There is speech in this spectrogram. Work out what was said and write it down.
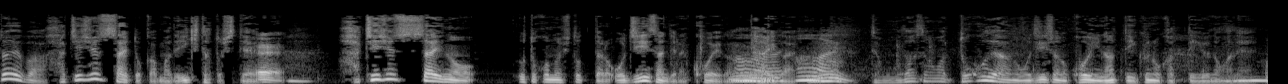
例えば、80歳とかまで生きたとして、ええ。80歳の男の人ったらおじいさんじゃない？声が、はい大概。はいうんでも、小田さんはどこであのおじいさんの声になっていくのかっていうのがね、う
